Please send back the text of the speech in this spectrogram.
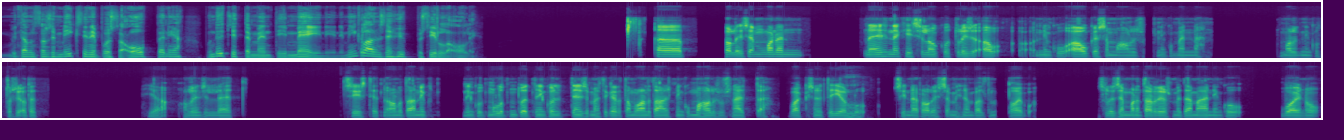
mitä mä sanoisin, miksinipuissa Openia, mutta nyt sitten mentiin Mainiin. Niin minkälainen se hyppy silloin oli? Öö, oli semmoinen, no ensinnäkin silloin kun tuli se au, niin kuin aukesi mahdollisuus niin kuin mennä, mä olin niin kuin tosi otettu ja olin silleen, että siistiä, että me annetaan, niin kuin, niin kuin, mulla tuntuu, että niin kuin nyt ensimmäistä kertaa mulla annetaan niin kuin mahdollisuus näyttää, vaikka se nyt ei ollut siinä roolissa, mihin välttämättä toivoa. Se oli semmoinen tarjous, mitä mä en niin kuin voinut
